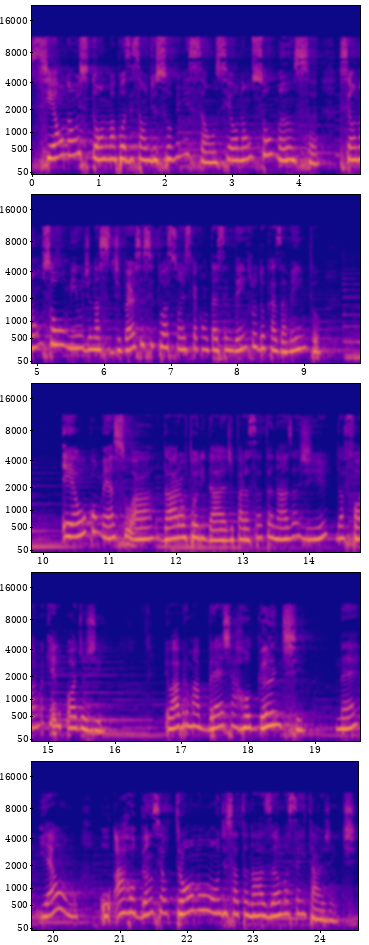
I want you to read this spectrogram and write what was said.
se eu não estou numa posição de submissão, se eu não sou mansa, se eu não sou humilde nas diversas situações que acontecem dentro do casamento, eu começo a dar autoridade para Satanás agir da forma que ele pode agir. Eu abro uma brecha arrogante, né? E é um, o, a arrogância é o trono onde Satanás ama sentar, gente.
